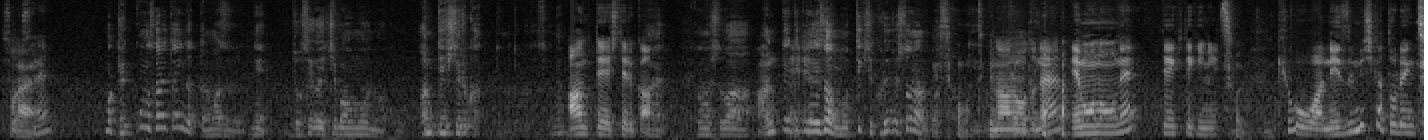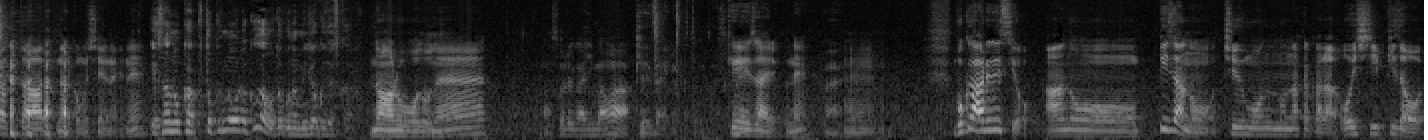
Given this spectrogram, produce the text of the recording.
そうですね、はい。まあ、結婚されたいんだったらまずね女性が一番思うのはこう安定してるかっていうところですよね、安定してるか、はい、この人は安定的な餌を持ってきてくれる人なのか餌を持ってくる。なるほどね。獲物をね定期的に。そうですね。今日はネズミしか取れんかったってなるかもしれないね。餌の獲得能力が男の魅力ですから。なるほどね。まあ、それが今は経済力ってことですかね。経済力ね、はい。うん、僕はあれですよ。あのーピザの注文の中から美味しいピザを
